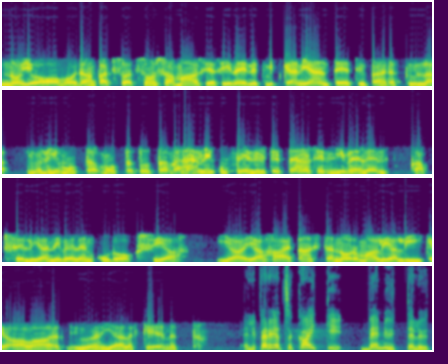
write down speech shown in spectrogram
No joo, voidaan katsoa, että se on sama asia. Siinä ei nyt mitkään jänteet hypähdä kyllä yli, mutta, mutta tota, vähän niin kuin venytetään sen nivelen kapselia, nivelen kudoksia ja, ja haetaan sitä normaalia liikealaa yön jälkeen. Että. Eli periaatteessa kaikki venyttelyt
